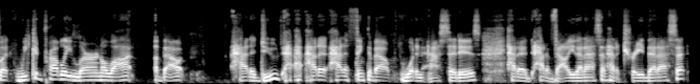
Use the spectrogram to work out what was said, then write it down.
but we could probably learn a lot about how to do how to how to think about what an asset is how to how to value that asset how to trade that asset.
